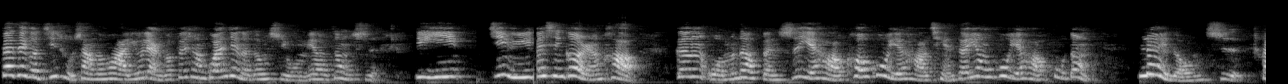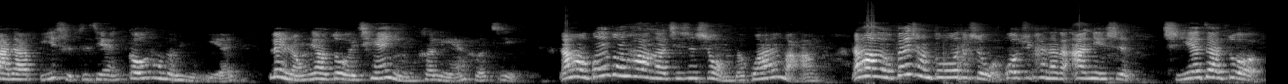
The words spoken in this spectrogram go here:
在这个基础上的话，有两个非常关键的东西我们要重视。第一，基于微信个人号跟我们的粉丝也好、客户也好、潜在用户也好互动，内容是大家彼此之间沟通的语言，内容要作为牵引和联合剂。然后公众号呢，其实是我们的官网。然后有非常多，就是我过去看到的案例是，企业在做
